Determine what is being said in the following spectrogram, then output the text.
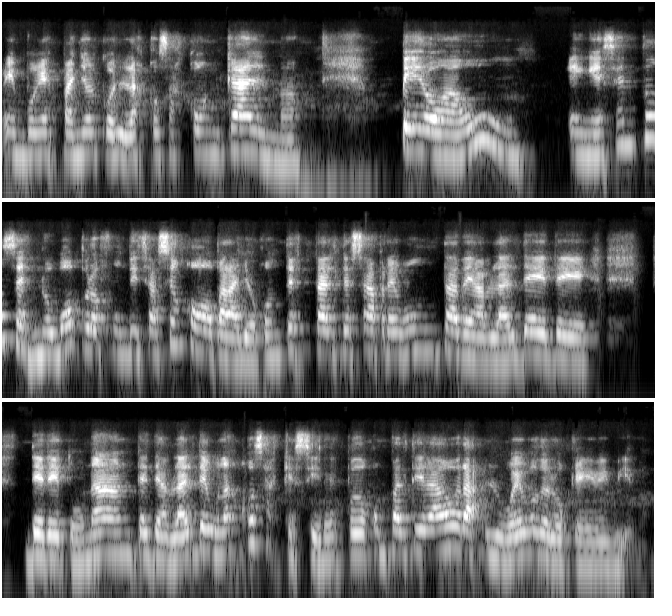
en buen español, coger las cosas con calma. Pero aún en ese entonces no hubo profundización como para yo contestarte esa pregunta de hablar de, de detonantes, de hablar de unas cosas que sí les puedo compartir ahora luego de lo que he vivido.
